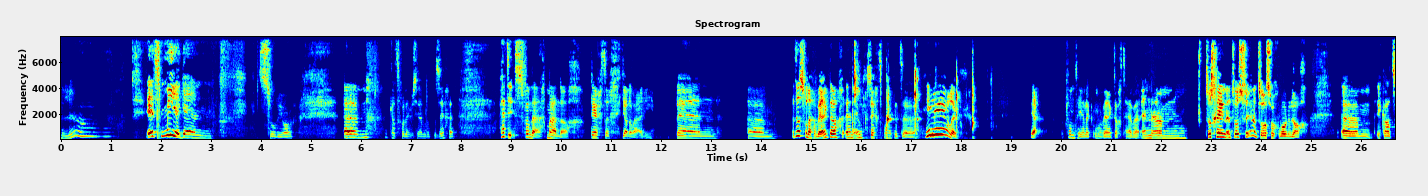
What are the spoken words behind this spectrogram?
Hallo. It's me again. Sorry hoor. Ehm, ik had gewoon even zin om dat te zeggen. Het is vandaag maandag 30 januari. En ehm, het was vandaag een werkdag. En eerlijk gezegd vond ik het eh, heerlijk. Ja, ik vond het heerlijk om een werkdag te hebben. En ehm, het was geen, het was, ja, het was een gewone dag. ik had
